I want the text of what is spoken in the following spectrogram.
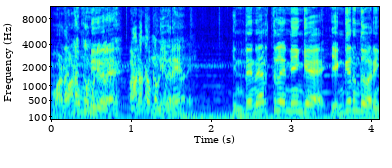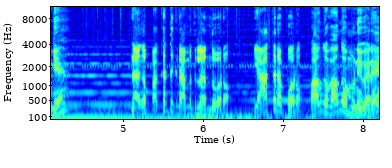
வணக்கம் முனிவரே. வணக்கம் முனிவரே. இந்த நேரத்துல நீங்க எங்க இருந்து வரீங்க? நாங்க பக்கத்து கிராமத்துல இருந்து வரோம். யாத்திரை போறோம். வாங்க வாங்க முனிவரே.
